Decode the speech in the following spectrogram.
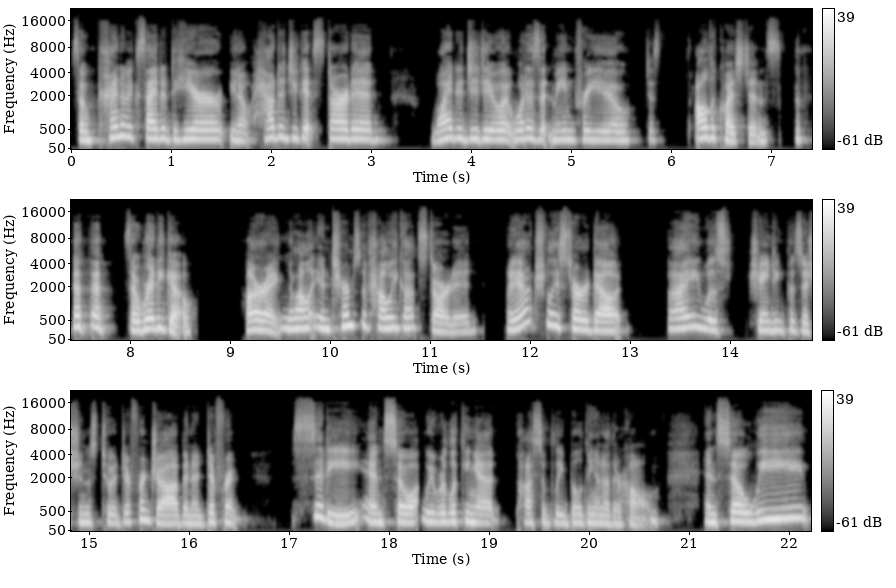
So I'm kind of excited to hear, you know, how did you get started? Why did you do it? What does it mean for you? Just all the questions. so ready, go. All right. Well, in terms of how we got started, I actually started out, I was changing positions to a different job in a different city. And so we were looking at possibly building another home. And so we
